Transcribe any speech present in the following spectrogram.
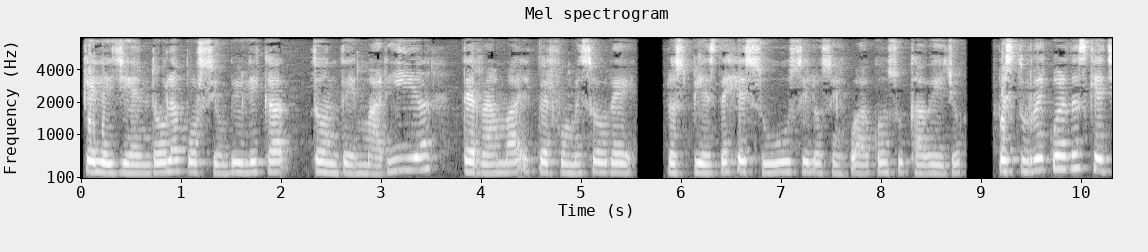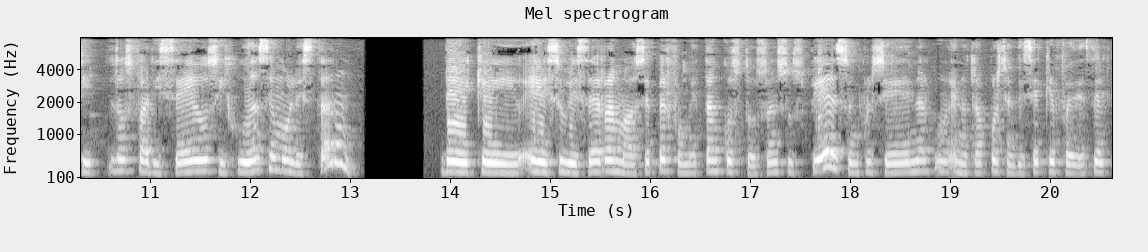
que leyendo la porción bíblica donde María derrama el perfume sobre los pies de Jesús y los enjuaga con su cabello, pues tú recuerdas que allí los fariseos y Judas se molestaron de que eh, se hubiese derramado ese perfume tan costoso en sus pies, o inclusive en, otra porción dice que fue desde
